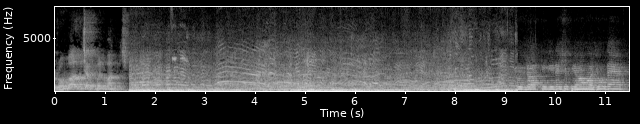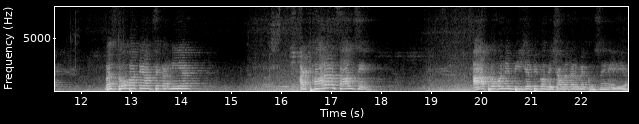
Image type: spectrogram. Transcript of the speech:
રોમાંચક બનવાનો છે गुजरात की लीडरशिप यहाँ मौजूद है बस दो बातें आपसे करनी है 18 साल से आप लोगों ने बीजेपी को विशावदर में घुसने नहीं दिया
